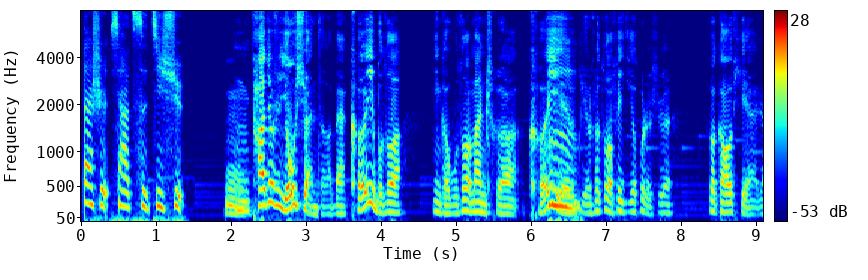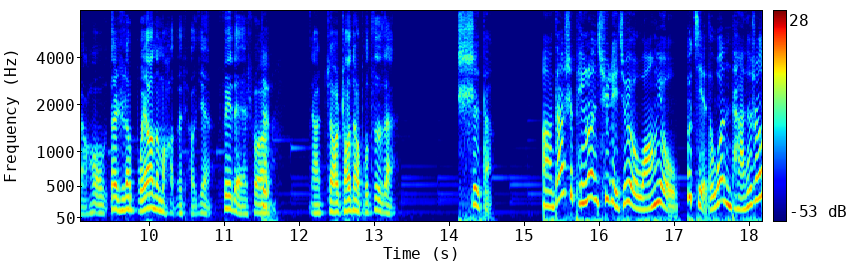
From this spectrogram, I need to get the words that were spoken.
但是下次继续。嗯，他就是有选择呗，可以不坐。那个不坐慢车可以，比如说坐飞机或者是坐高铁，然后但是他不要那么好的条件，非得说啊找找点不自在。是的，啊，当时评论区里就有网友不解的问他，他说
